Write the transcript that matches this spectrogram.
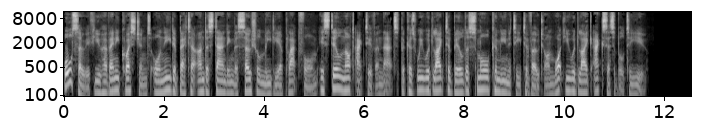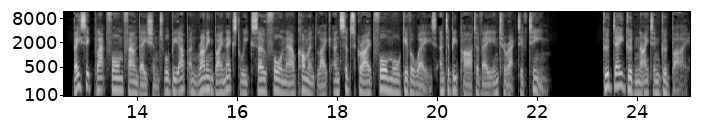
Also if you have any questions or need a better understanding the social media platform is still not active and that's because we would like to build a small community to vote on what you would like accessible to you. Basic platform foundations will be up and running by next week so for now comment like and subscribe for more giveaways and to be part of a interactive team. Good day good night and goodbye.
